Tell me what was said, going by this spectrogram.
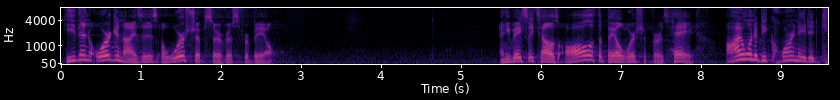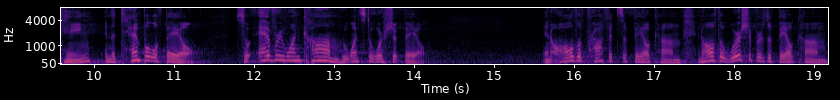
he then organizes a worship service for Baal. And he basically tells all of the Baal worshippers, hey, I want to be coronated king in the temple of Baal. So everyone come who wants to worship Baal. And all the prophets of Baal come, and all the worshippers of Baal come.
